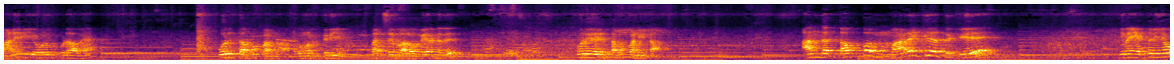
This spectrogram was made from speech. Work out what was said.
மனைவியோடு கூட அவன் ஒரு தப்பு பண்ணான். உங்களுக்கு தெரியும். பச்சை பாலம் பேர் என்னது? ஒரு தப்பு பண்ணிட்டான். அந்த தப்பை மறைக்கிறதுக்கு இவன் எத்தனையோ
